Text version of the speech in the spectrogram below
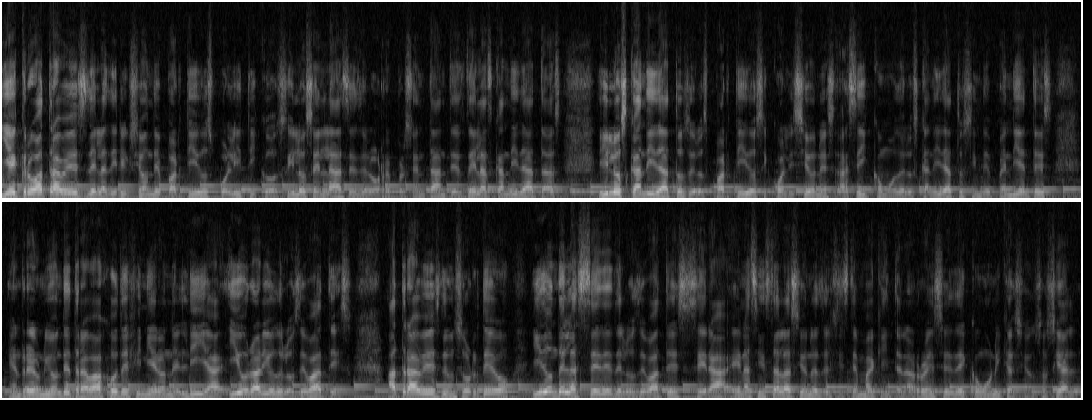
YECRO, a través de la dirección de partidos políticos y los enlaces de los representantes de las candidatas y los candidatos de los partidos y coaliciones, así como de los candidatos independientes, en reunión de trabajo definieron el día y horario de los debates, a través de un sorteo y donde la sede de los debates será en las instalaciones del Sistema Quintanarroense de Comunicación Social.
